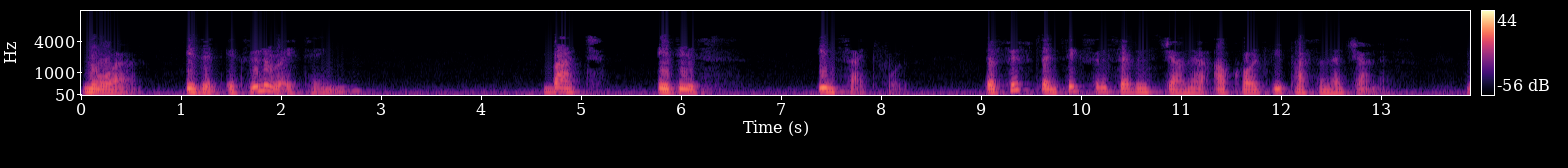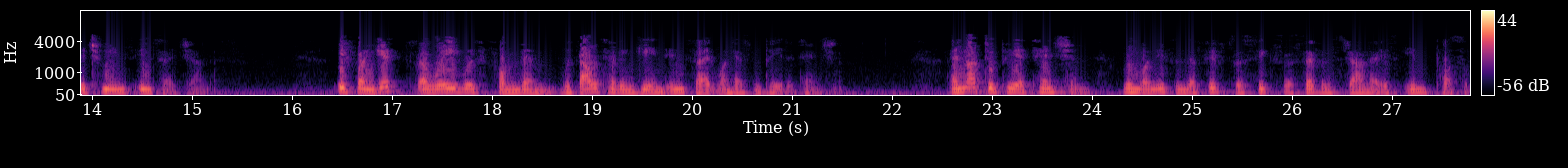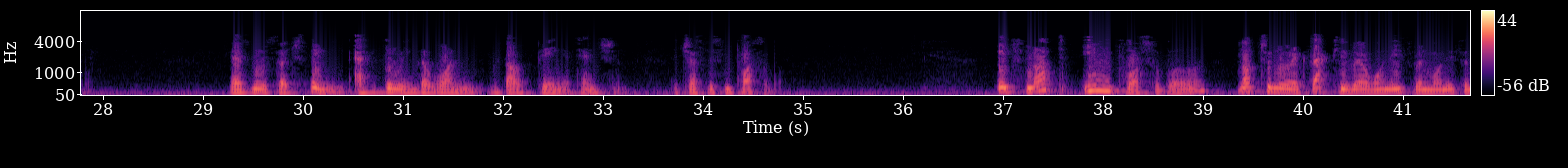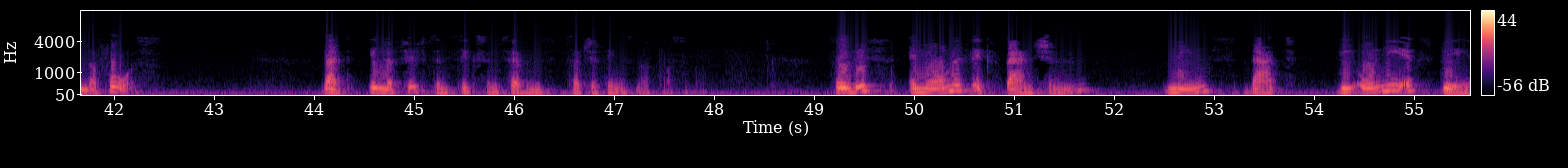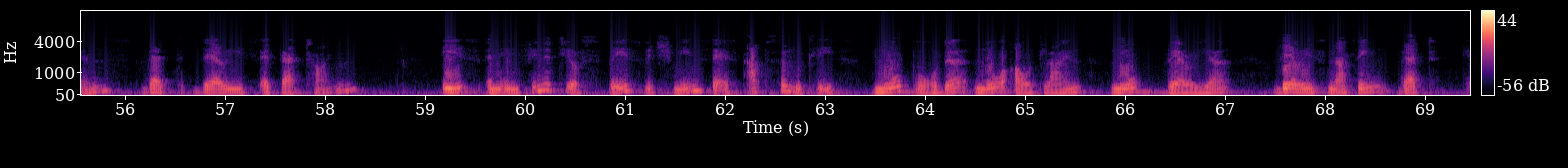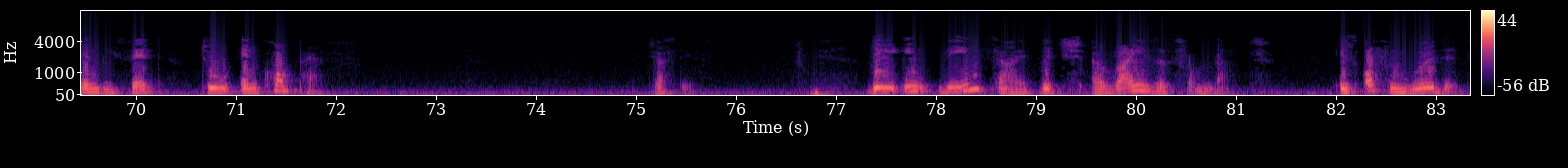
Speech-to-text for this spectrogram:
nor is it exhilarating, but it is insightful. The fifth and sixth and seventh jhana are called vipassana jhanas, which means insight jhanas. If one gets away with from them without having gained insight, one hasn't paid attention. And not to pay attention when one is in the fifth or sixth or seventh jhana is impossible. There's no such thing as doing the one without paying attention. It just isn't possible. It's not impossible not to know exactly where one is when one is in the fourth. But in the fifth and sixth and seventh, such a thing is not possible. So this enormous expansion means that the only experience that there is at that time is an infinity of space, which means there is absolutely no border, no outline, no barrier. There is nothing that can be said to encompass justice. The, in, the insight which arises from that is often worded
